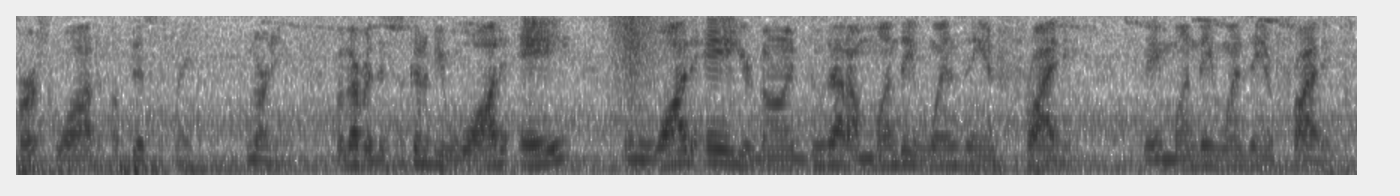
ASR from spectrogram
first WOD of distance learning. Remember, this is going to be WOD A. In WOD A, you're going to do that on Monday, Wednesday, and Friday. Okay, Monday, Wednesday, and Fridays.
